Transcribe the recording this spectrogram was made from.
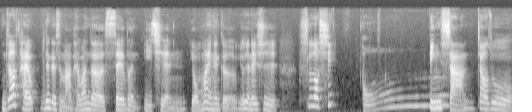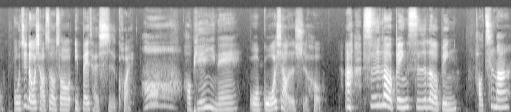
你知道台那个什么台湾的 Seven 以前有卖那个有点类似 Slush 哦，冰沙叫做，我记得我小时候的时候一杯才十块哦，好便宜呢。我国小的时候啊，斯乐冰，斯乐冰，好吃吗？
